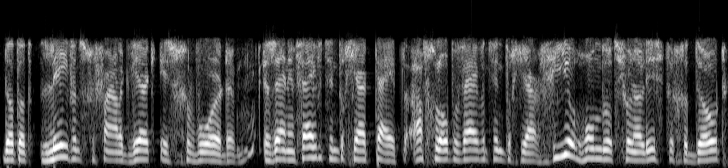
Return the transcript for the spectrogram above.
dat dat levensgevaarlijk werk is geworden. Er zijn in 25 jaar tijd, de afgelopen 25 jaar... 400 journalisten gedood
